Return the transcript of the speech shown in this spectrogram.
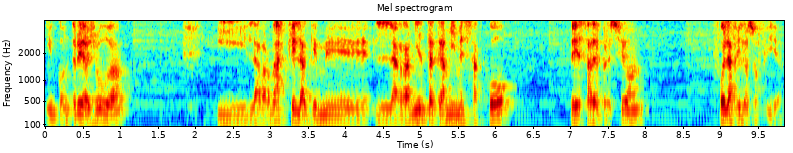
y encontré ayuda, y la verdad es que la, que me, la herramienta que a mí me sacó de esa depresión fue la filosofía.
